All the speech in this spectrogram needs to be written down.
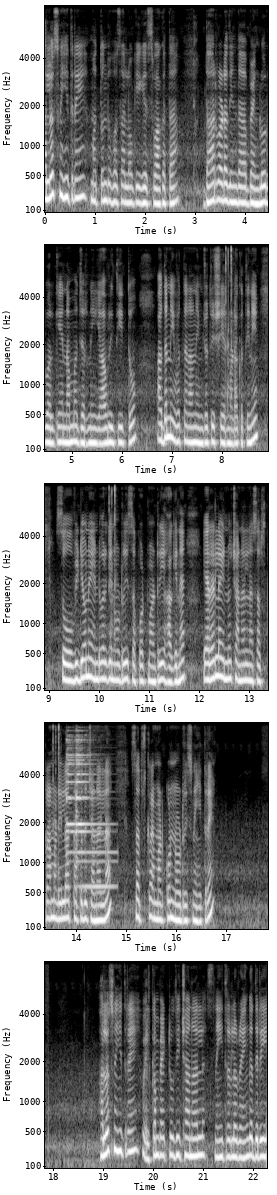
ಹಲೋ ಸ್ನೇಹಿತರೆ ಮತ್ತೊಂದು ಹೊಸ ಲಾಗಿಗೆ ಸ್ವಾಗತ. ಧಾರವಾಡದಿಂದ ಬೆಂಗಳೂರುವರೆಗೆ ನಮ್ಮ ಜರ್ನಿ ಯಾವ ರೀತಿ ಇತ್ತು? ಅದನ್ನು ಇವತ್ತು ನಾನು ನಿಮ್ಮ ಜೊತೆ ಶೇರ್ ಮಾಡಕತ್ತೀನಿ. ಸೊ ವಿಡಿಯೋನ ಎಂಡ್ವರೆಗೆ ನೋಡಿರಿ ಸಪೋರ್ಟ್ ಮಾಡಿರಿ. ಹಾಗೆಯೇ ಯಾರೆಲ್ಲ ಇನ್ನೂ ಚಾನಲ್ನ ಸಬ್ಸ್ಕ್ರೈಬ್ ಮಾಡಿಲ್ಲ, ತಪ್ಪದು ಚಾನಲ್ನ ಸಬ್ಸ್ಕ್ರೈಬ್ ಮಾಡ್ಕೊಂಡು ನೋಡಿರಿ ಸ್ನೇಹಿತರೆ. ಹಲೋ ಸ್ನೇಹಿತರೆ welcome back to the channel ಸ್ನೇಹಿತರೆಲ್ಲರೂ ಹೆಂಗದಿರಿ?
